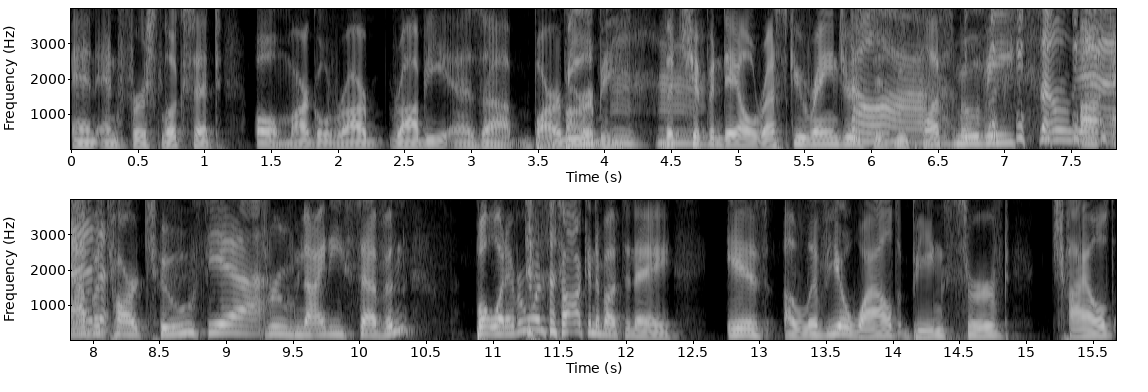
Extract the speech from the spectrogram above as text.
and, and first looks at, oh, Margot Rob- Robbie as uh, Barbie, Barbie. the Chip 'n Dale Rescue Rangers Disney Plus movie, so uh, good. Avatar 2 th- Yeah. through 97. But what everyone's talking about today is Olivia Wilde being served child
